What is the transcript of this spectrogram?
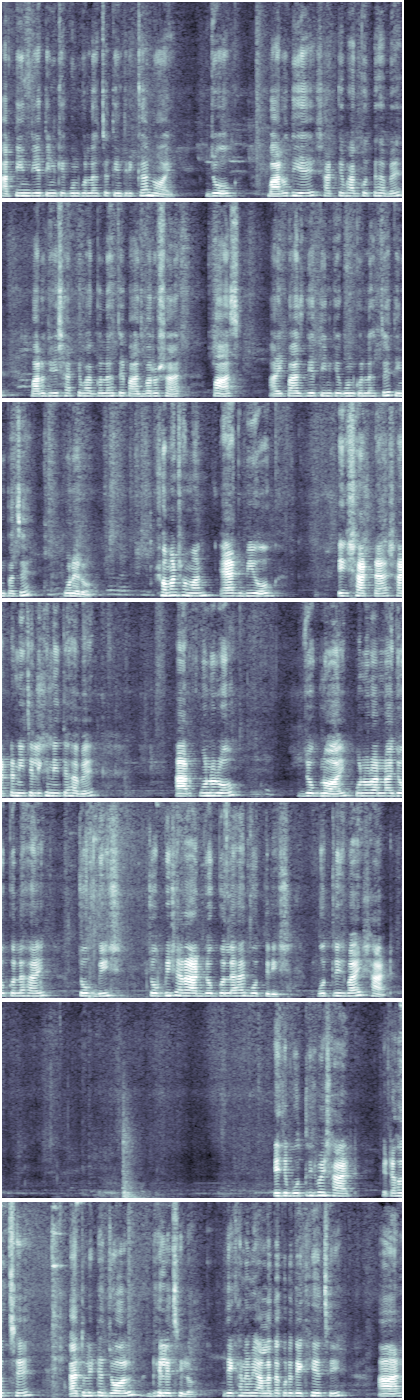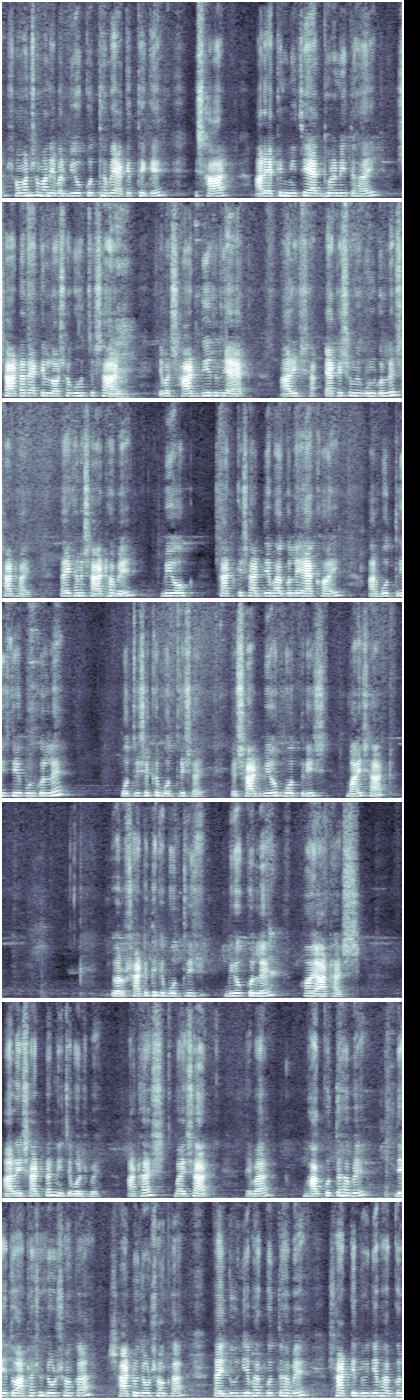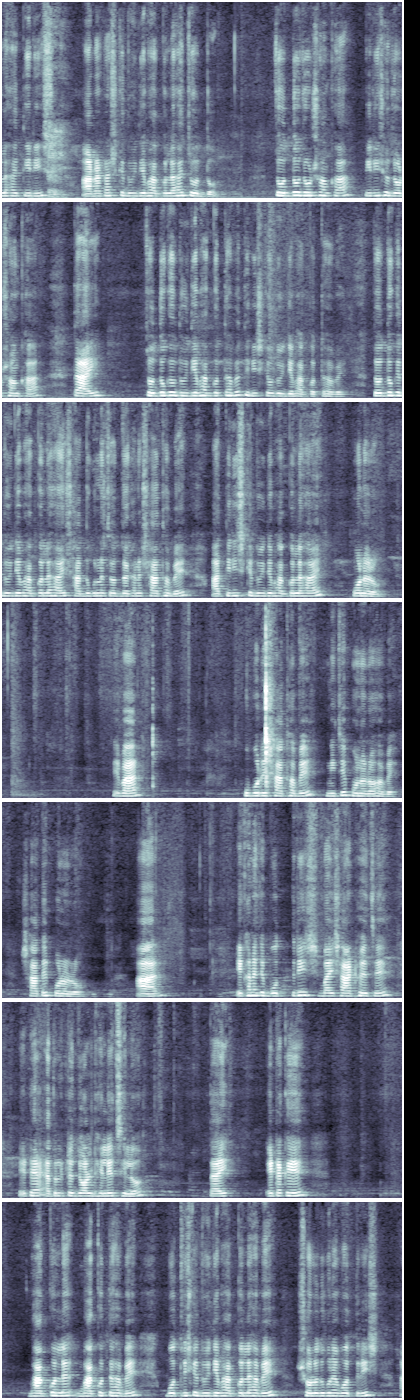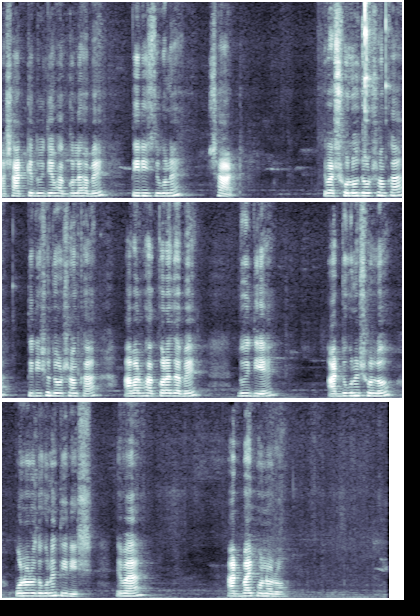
আর তিন দিয়ে তিনকে গুণ করলে হচ্ছে তিন ত্রিকা নয়। যোগ বারো দিয়ে ষাটকে ভাগ করতে হবে। বারো দিয়ে ষাটকে ভাগ করলে হচ্ছে পাঁচ বারো ষাট, পাঁচ। আর এই পাঁচ দিয়ে তিনকে গুণ করলে হচ্ছে তিন পাঁচে পনেরো। সমান সমান এক বিয়োগ এই ষাটটা ষাটটা নিচে লিখে নিতে হবে। আর পনেরো যোগ নয়, পনেরো আর নয় যোগ করলে হয় চব্বিশ। চব্বিশ আর আট যোগ করলে হয় বত্রিশ। বত্রিশ বাই ষাট। এই যে বত্রিশ বাই ষাট, এটা হচ্ছে এত লিটার জল ঢেলেছিল যেখানে আমি আলাদা করে দেখিয়েছি। আর সমান সমান এবার বিয়োগ করতে হবে একের থেকে ষাট। আর একের নিচে এক ধরে নিতে হয়। ষাট আর একের লসাগু হচ্ছে ষাট। এবার ষাট দিয়ে যদি এক আর এই একের সঙ্গে গুণ করলে ষাট হয়। তাই এখানে ষাট হবে। বিয়োগ ষাটকে ষাট দিয়ে ভাগ করলে এক হয়। আর বত্রিশ দিয়ে গুণ করলে বত্রিশ একে বত্রিশ হয়। ষাট বিয়োগ বত্রিশ বাই ষাট। এবার ষাটে থেকে বত্রিশ বিয়োগ করলে হয় আঠাশ। আর এই ষাটটা নিচে বসবে। আঠাশ বাই ষাট। এবার ভাগ করতে হবে, যেহেতু আঠাশও জোড় সংখ্যা, ষাটও জোড় সংখ্যা, তাই দুই দিয়ে ভাগ করতে হবে। ষাটকে দুই দিয়ে ভাগ করলে হয় তিরিশ, আর আঠাশকে দুই দিয়ে ভাগ করলে হয় চোদ্দ। চোদ্দ জোড় সংখ্যা, তিরিশও জোড় সংখ্যা, তাই চোদ্দোকেও দুই দিয়ে ভাগ করতে হবে, তিরিশকেও দুই দিয়ে ভাগ করতে হবে। চোদ্দোকে দুই দিয়ে ভাগ করলে হয় সাত দুগুণে চোদ্দ, এখানে সাত হবে, আর তিরিশকে দুই দিয়ে ভাগ করলে হয় পনেরো। এবার উপরে সাত হবে, নিচে পনেরো হবে। সাতের পনেরো। আর এখানে যে বত্রিশ বাই ষাট হয়েছে, এটা এত লিটার জল ঢেলেছিল, তাই এটাকে ভাগ করলে, ভাগ করতে হবে। বত্রিশকে দুই দিয়ে ভাগ করলে হবে ষোলো দুগুণে বত্রিশ, আর ষাটকে দুই দিয়ে ভাগ করলে হবে তিরিশ দুগুণে ষাট। এবার ষোলো জোর সংখ্যা, তিরিশও জোর সংখ্যা, আবার ভাগ করা যাবে দুই দিয়ে, আট দুগুণে ষোলো, পনেরো দুগুণে তিরিশ। এবার আট বাই পনেরো।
